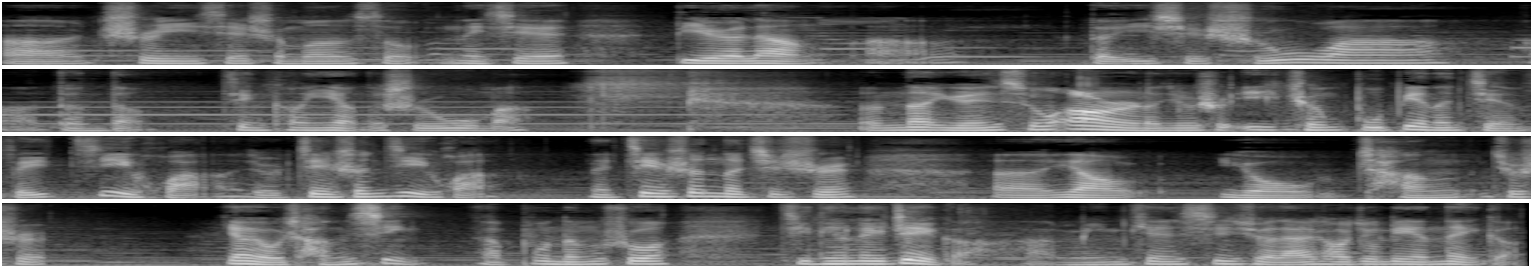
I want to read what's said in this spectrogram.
呃，吃一些什么所那些低热量啊的一些食物啊啊等等健康营养的食物嘛。嗯，那元凶二呢，就是一成不变的减肥计划，就是健身计划。那健身呢，其实呃要有长，就是。要有长性啊，不能说今天练这个啊，明天心血来潮就练那个，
